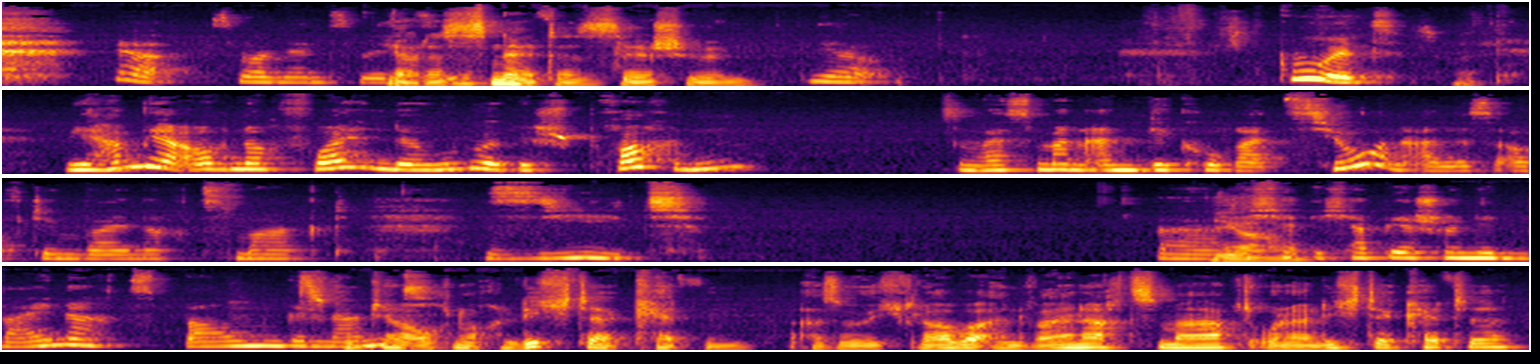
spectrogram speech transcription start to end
ja, das war ganz witzig. Ja, das ist nett, das ist sehr schön. Ja. Gut. Wir haben ja auch noch vorhin darüber gesprochen, was man an Dekoration alles auf dem Weihnachtsmarkt sieht. Äh, ja. Ich, ich habe ja schon den Weihnachtsbaum genannt. Es gibt ja auch noch Lichterketten. Also ich glaube, ein Weihnachtsmarkt ohne Lichterkette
